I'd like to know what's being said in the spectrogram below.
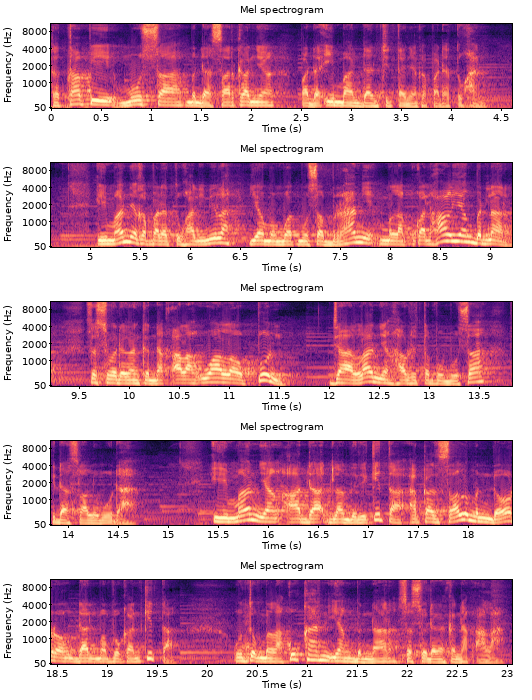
tetapi Musa mendasarkannya pada iman dan cintanya kepada Tuhan. Imannya kepada Tuhan inilah yang membuat Musa berani melakukan hal yang benar sesuai dengan kehendak Allah walaupun jalan yang harus ditempuh Musa tidak selalu mudah. Iman yang ada dalam diri kita akan selalu mendorong dan memampukan kita untuk melakukan yang benar sesuai dengan kehendak Allah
